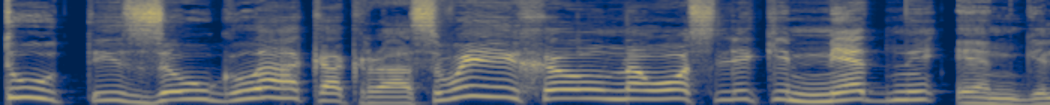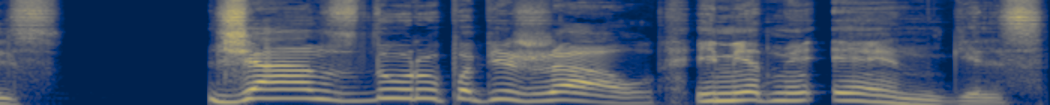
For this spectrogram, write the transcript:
тут из-за угла как раз выехал на ослике медный Энгельс. Джан с дуру побежал, и медный Энгельс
